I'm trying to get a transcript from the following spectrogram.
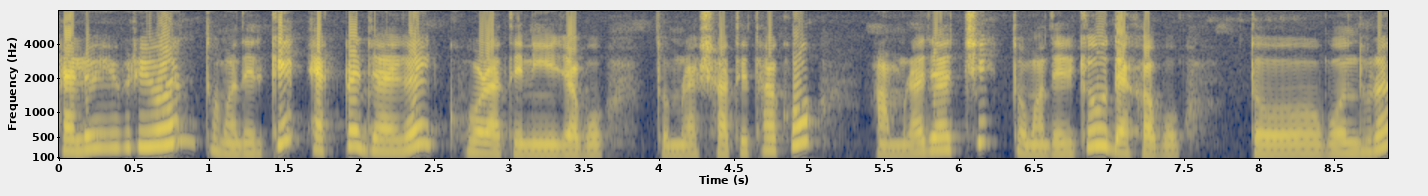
হ্যালো এভরিওয়ান, তোমাদেরকে একটা জায়গায় ঘোরাতে নিয়ে যাব। তোমরা সাথে থাকো, আমরা যাচ্ছি, তোমাদেরকেও দেখাবো। তো বন্ধুরা,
